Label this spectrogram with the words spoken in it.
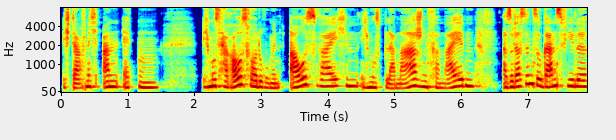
ich darf nicht anecken, ich muss Herausforderungen ausweichen, ich muss Blamagen vermeiden. Also das sind so ganz viele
